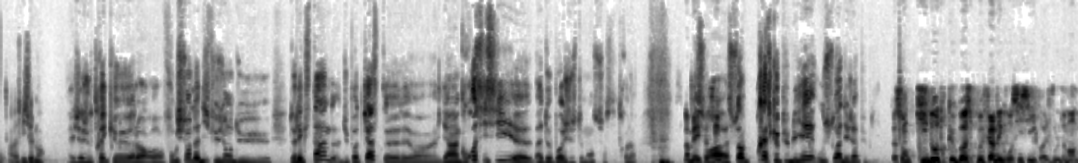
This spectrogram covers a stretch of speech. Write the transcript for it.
euh, visuellement. Et j'ajouterais que, alors, en fonction de la diffusion du, de l'extend, du podcast, euh, euh, il y a un gros ici bah, de bois, justement, sur ce titre-là. Non mais sera soit presque publié ou soit déjà publié. De toute façon, qui d'autre que boss peut faire des gros ici quoi Je vous le demande.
